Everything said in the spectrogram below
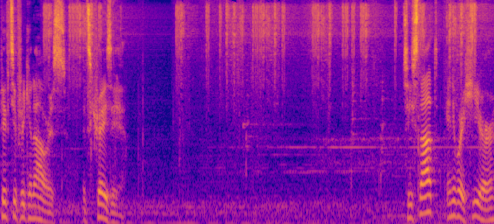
50 freaking hours. It's crazy. See, it's not anywhere here.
